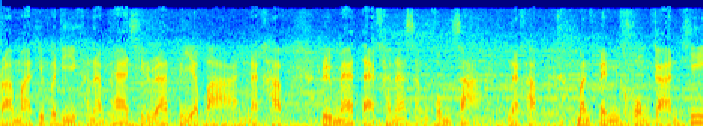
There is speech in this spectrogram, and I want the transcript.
รามาธิบดีคณะแพทย์ศิริราชพยาบาลนะครับหรือแม้แต่คณะสังคมศาสตร์นะครับมันเป็นโครงการที่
